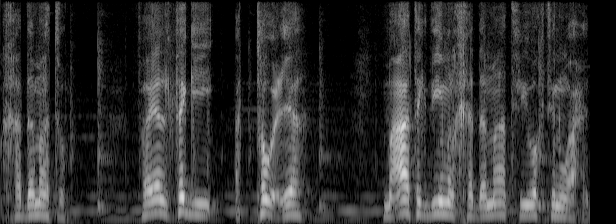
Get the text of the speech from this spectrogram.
خدماته فيلتقي التوعية مع تقديم الخدمات في وقت واحد.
